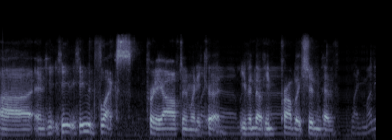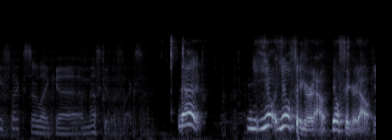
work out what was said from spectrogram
uh, and he, he he would flex pretty often when he Like, could, uh, like, even though he probably shouldn't have. Money flex or like uh, muscular flex? That you'll you'll figure it out. You'll figure it out.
